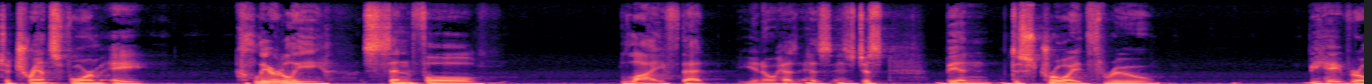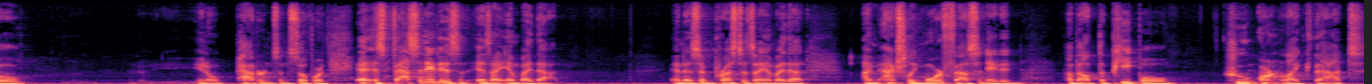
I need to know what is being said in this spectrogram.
to transform a clearly sinful life that you know has, has, has just been destroyed through behavioral you know patterns and so forth as fascinated as, as i am by that and as impressed as i am by that i'm actually more fascinated about the people who aren't like that,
